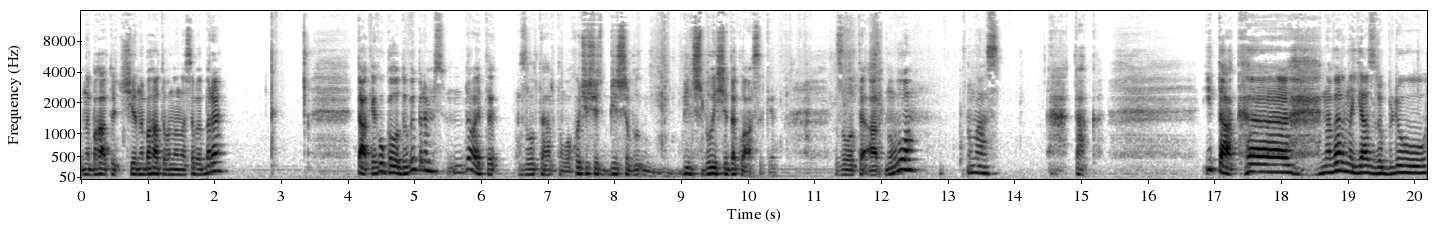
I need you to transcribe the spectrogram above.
небагато чи небагато вона на себе бере. Так, яку колоду виберемо? Давайте золоте артново. Хочу щось більше, більш ближче до класики. Золоте арт Нуво у нас. Так. І так, е, наверно, я зроблю.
